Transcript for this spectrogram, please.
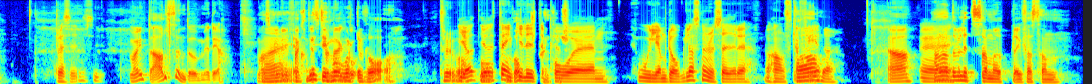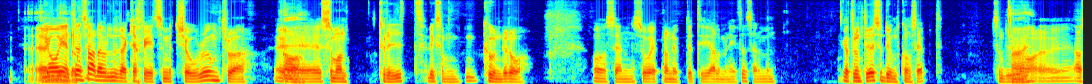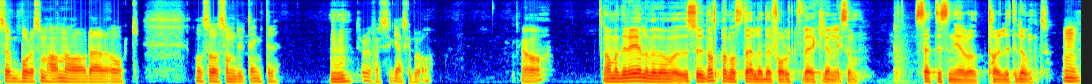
Precis. Det var ju inte alls en dum idé. Man skulle Nej, jag kommer faktiskt inte ihåg vart det var. Jag, tror det var Jag, på jag tänker lite på eh, William Douglas när du säger det. Och hans café Ja. där. Ja, Eh, Han hade väl lite samma upplägg fast han ägde Ja, det. egentligen så hade väl det där kaféet som ett showroom tror jag. Ja. Eh, som man tog dit liksom, kunder då. Och sen så öppnade han upp det till allmänheten sen. Men jag tror inte det är så dumt koncept. Som du Nej. har. eh, Alltså både som han har där och, och så som du tänkte det. Mm. Jag tror det faktiskt är ganska bra. ja. Ja, men det gäller väl att synas på något ställe där folk verkligen liksom sätter sig ner och tar det lite lugnt. Mm.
